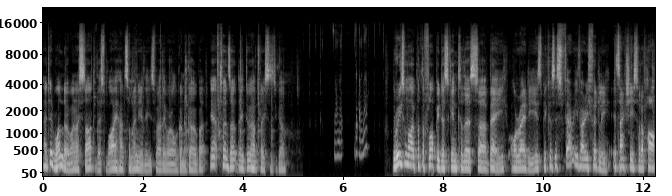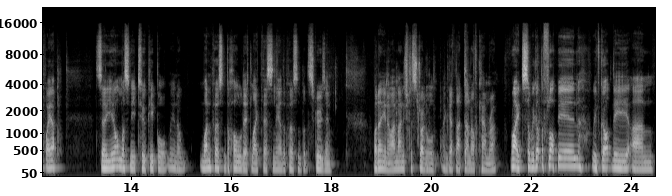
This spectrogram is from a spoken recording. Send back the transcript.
I did wonder when I started this why I had so many of these, where they were all going to go, but yeah, it turns out they do have places to go. The reason why I put the floppy disk into this uh, bay already is because it's very, very fiddly. It's actually sort of halfway up. So you almost need two people, you know, one person to hold it like this and the other person to put the screws in. But, uh, you know, I managed to struggle and get that done off camera. Right, so we got the flop in, we've got the um,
